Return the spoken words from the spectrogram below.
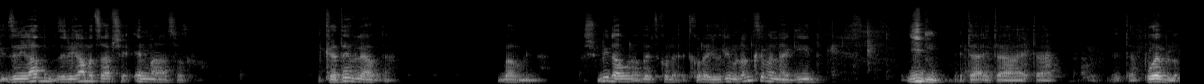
זה זה נראה מצב שאין מה לעשות כבר. יקדב לעבדה, בר מינה. השמיד ההוא לאבד את כל, את כל היהודים, אני לא מתכוון להגיד יידן, את, את, את, ה, את הפואבלו,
